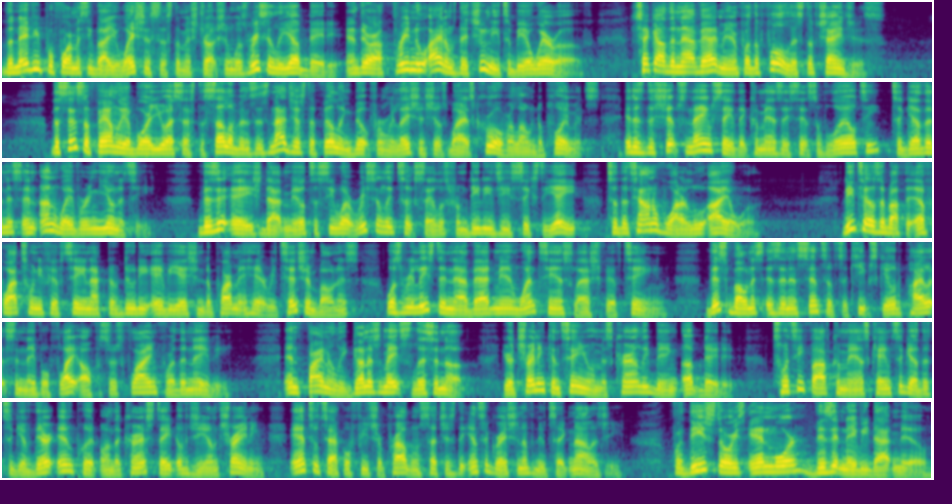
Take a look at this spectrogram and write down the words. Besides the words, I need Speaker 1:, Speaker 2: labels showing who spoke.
Speaker 1: The Navy Performance Evaluation System instruction was recently updated, and there are three new items that you need to be aware of. Check out the NAVADMIN for the full list of changes. The sense of family aboard USS The Sullivans is not just a feeling built from relationships by its crew over long deployments. It is the ship's namesake that commands a sense of loyalty, togetherness, and unwavering unity. Visit age.mil to see what recently took sailors from DDG 68 to the town of Waterloo, Iowa. Details about the FY 2015 Active Duty Aviation Department Head Retention Bonus was released in NAVADMIN 110-15. This bonus is an incentive to keep skilled pilots and naval flight officers flying for the Navy. And finally, Gunners Mates, listen up. Your training continuum is currently being updated. 25 commands came together to give their input on the current state of GM training and to tackle future problems such as the integration of new technology. For these stories and more, visit Navy.mil.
